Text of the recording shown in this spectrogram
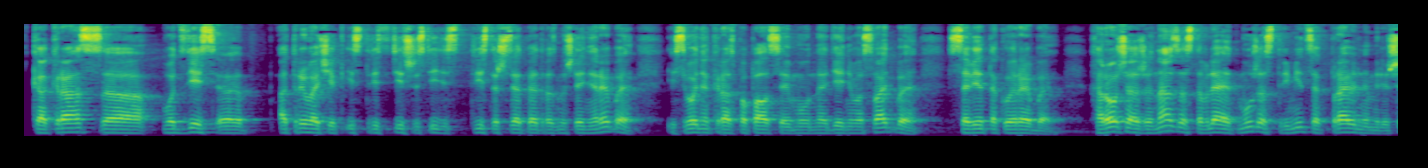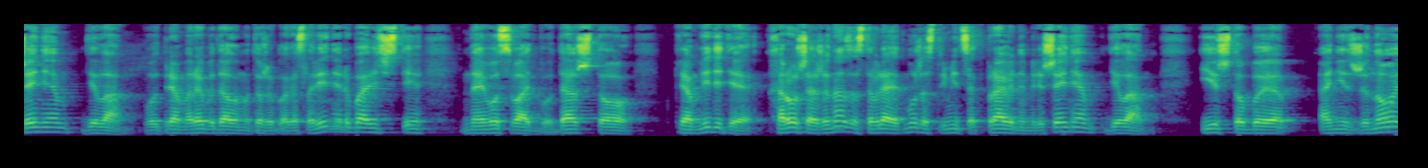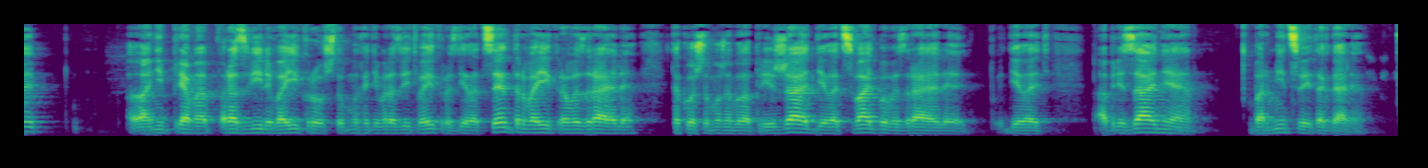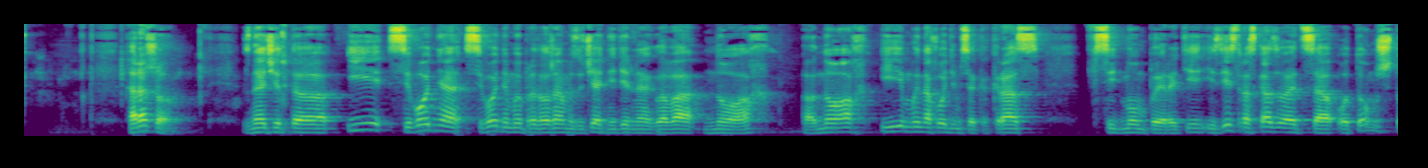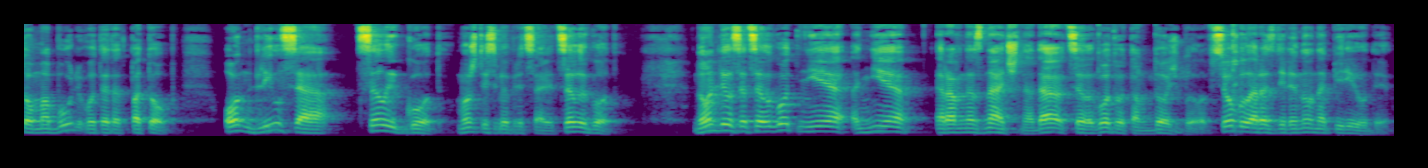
как раз э, вот здесь э, отрывочек из 360, 365 размышлений Рэбе, и сегодня как раз попался ему на день его свадьбы совет такой Рэбе. Хорошая жена заставляет мужа стремиться к правильным решениям, делам. Вот прямо Рэбе дал ему тоже благословение Любавичести на его свадьбу, да, что Прям видите, хорошая жена заставляет мужа стремиться к правильным решениям, делам. И чтобы они с женой, они прямо развили Ваикру, чтобы мы хотим развить Ваикру, сделать центр Ваикра в Израиле, такой, чтобы можно было приезжать, делать свадьбы в Израиле, делать обрезание, бармитсвы и так далее. Хорошо. Значит, э, и сегодня, сегодня мы продолжаем изучать недельная глава Ноах. Э, Ноах, и мы находимся как раз в седьмом Перете. И здесь рассказывается о том, что Мабуль, вот этот потоп, он длился целый год. Можете себе представить, целый год. Но он длился целый год не, не равнозначно, да, целый год вот там дождь было. Все было разделено на периоды.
